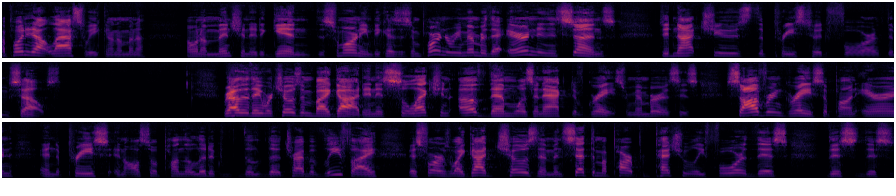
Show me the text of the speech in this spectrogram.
I pointed out last week, and I'm gonna I want to mention it again this morning because it's important to remember that Aaron and his sons did not choose the priesthood for themselves. Rather, they were chosen by God, and his selection of them was an act of grace. Remember, it's his sovereign grace upon Aaron and the priests, and also upon the, the, the, tribe of Levi, as far as why God chose them and set them apart perpetually for this, this, this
